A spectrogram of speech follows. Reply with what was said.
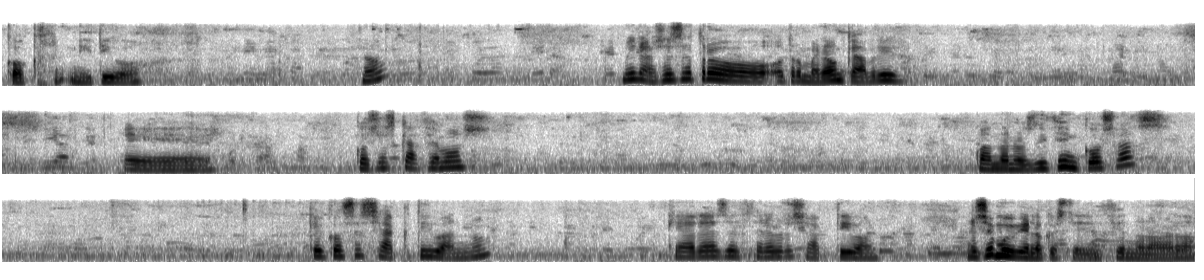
cognitivo. ¿No? Mira, ese es otro, otro melón que abrir. Eh, cosas que hacemos cuando nos dicen cosas, qué cosas se activan, ¿no? ¿Qué áreas del cerebro se activan? No sé muy bien lo que estoy diciendo, la verdad.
